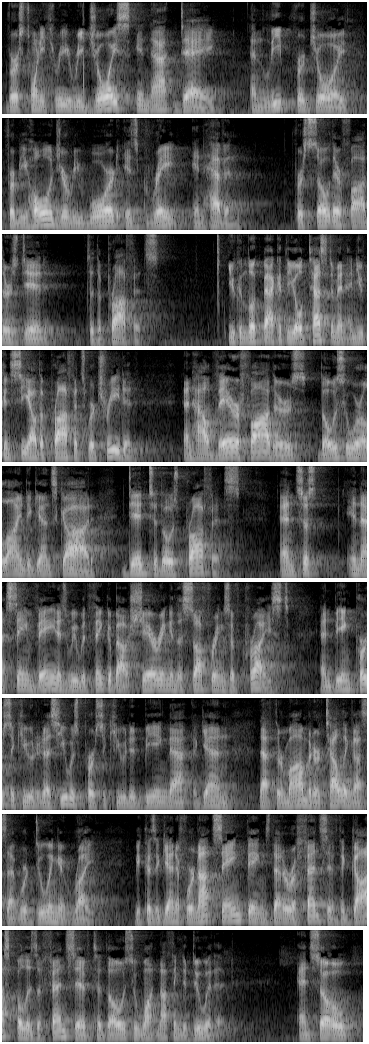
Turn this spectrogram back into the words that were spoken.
Verse 23 Rejoice in that day and leap for joy for behold, your reward is great in heaven, for so their fathers did to the prophets. You can look back at the Old Testament and you can see how the prophets were treated and how their fathers, those who were aligned against God, did to those prophets. And just in that same vein, as we would think about sharing in the sufferings of Christ and being persecuted as he was persecuted, being that, again, that thermometer telling us that we're doing it right because again, if we're not saying things that are offensive, the gospel is offensive to those who want nothing to do with it. And so,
